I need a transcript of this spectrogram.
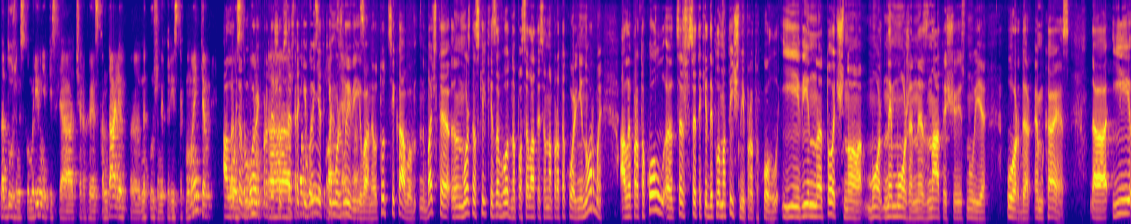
на дуже низькому рівні після черги скандалів, е, напружених різних моментів. Але Ось це тому, говорить про те, що все ж таки винятки можливі. Іване. От тут цікаво. Бачите, е, можна скільки завгодно посилатися на протокольні норми, але протокол е, це ж все таки дипломатичний протокол, і він точно не може не знати, що існує ордер МКС. І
